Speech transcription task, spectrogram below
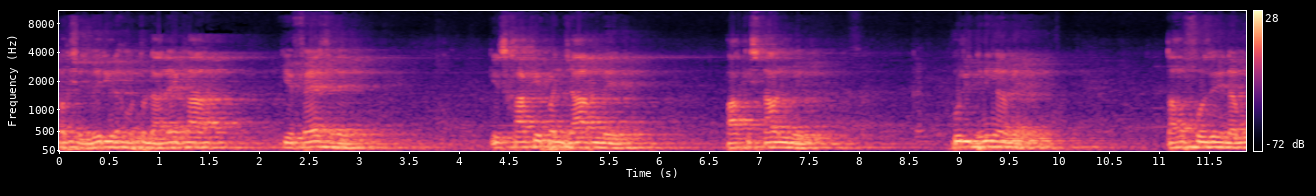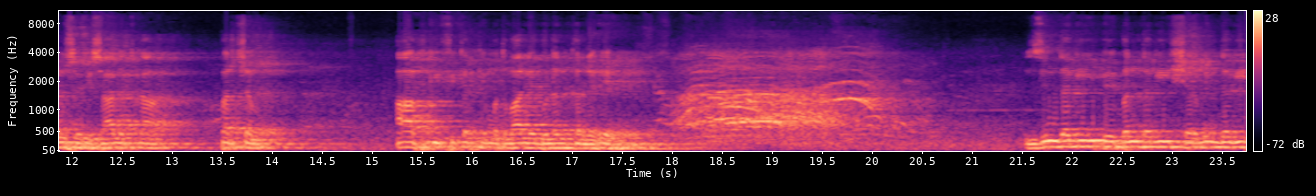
बख्श अजवेरी रहमतुल्लाह अलैह का ये फैज़ है कि इस खाके पंजाब में, पाकिस्तान में, पूरी दुनिया में तहफ़ नमूस रिसालत का परचम आपकी फ़िक्र के मतवाले बुलंद कर रहे हैं। ज़िंदगी बेबंदगी शर्मिंदगी।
